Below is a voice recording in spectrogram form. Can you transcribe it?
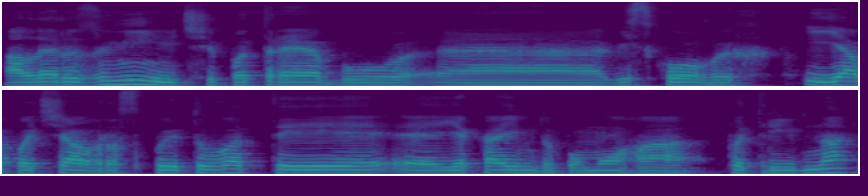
Але розуміючи потребу е- військових, і я почав розпитувати, е- яка їм допомога потрібна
